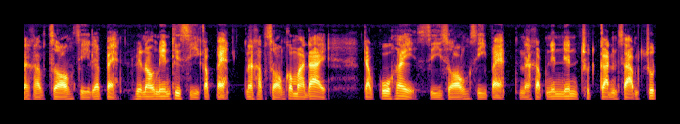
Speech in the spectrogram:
นะครับสองสี่และแปดพี่น้องเน้นที่สี่กับแปดนะครับสองก็มาได้จับกู้ให้สี่สองสี่แปดนะครับเน้นเน้นๆชุดกันสามชุด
